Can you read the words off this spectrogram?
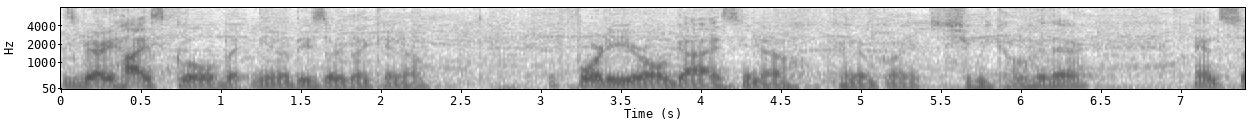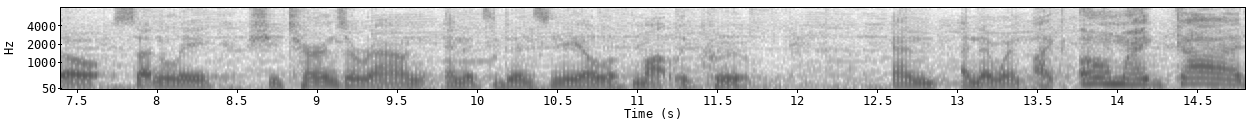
is very high school, but, you know, these are like, you know, 40 year old guys, you know, kind of going, should we go over there? And so suddenly she turns around and it's Vince Neil of Motley Crue. And, and they went like, oh my God,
